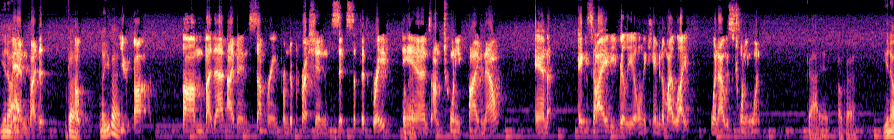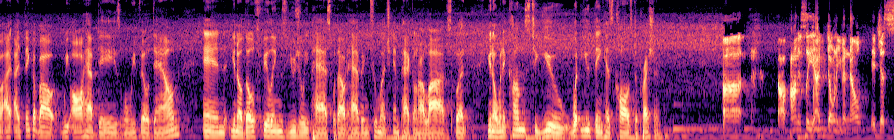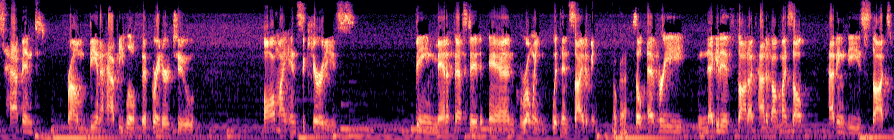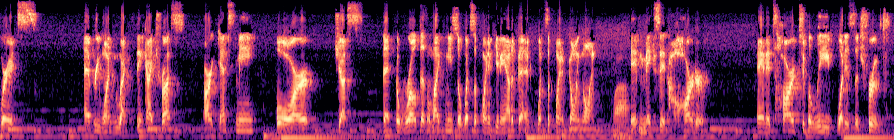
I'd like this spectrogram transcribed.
You know, and I, by the go ahead. Oh, no, you go ahead. You, uh, um, by that, I've been suffering from depression since the fifth grade, okay. and I'm 25 now. And anxiety really only came into my life when I was 21. Got it. Okay. You know, I, I think about we all have days when we feel down. And, you know, those feelings usually pass without having too much impact on our lives. But, you know, when it comes to you, what do you think has caused depression? Uh, honestly, I don't even know. It just happened from being a happy little fifth grader to all my insecurities being manifested and growing within inside of me. Okay. So every negative thought I've had about myself, having these thoughts where it's everyone who I think I trust are against me or just that the world doesn't like me, so what's the point of getting out of bed? What's the point of going on? Wow. It makes it harder. And it's hard to believe what is the truth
